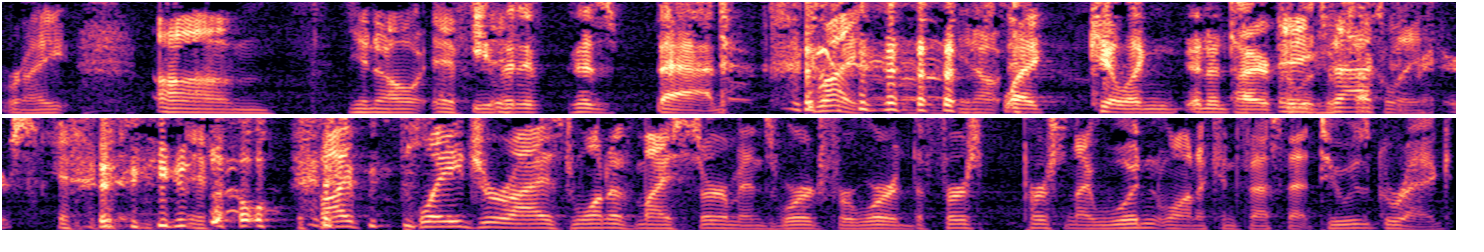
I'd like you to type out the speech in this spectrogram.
right? Um, you know, if even if, if it's bad, right? You know, like if, killing an entire village exactly. of Tusken If, if, so. if I plagiarized one of my sermons word for word, the first person I wouldn't want to confess that to is Greg,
